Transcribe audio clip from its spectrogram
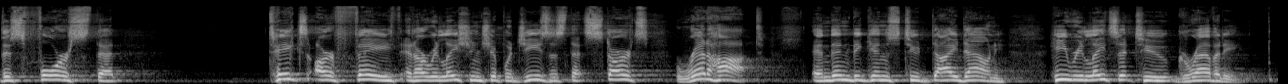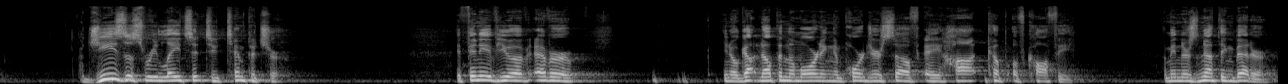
this force that takes our faith and our relationship with Jesus that starts red hot and then begins to die down. He relates it to gravity. Jesus relates it to temperature. If any of you have ever, you know, gotten up in the morning and poured yourself a hot cup of coffee, I mean, there's nothing better.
